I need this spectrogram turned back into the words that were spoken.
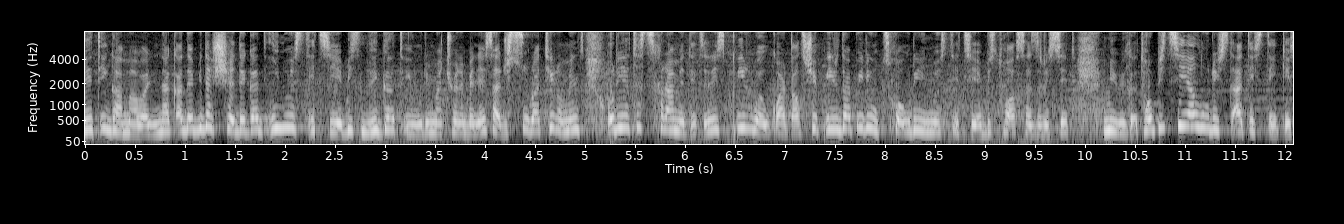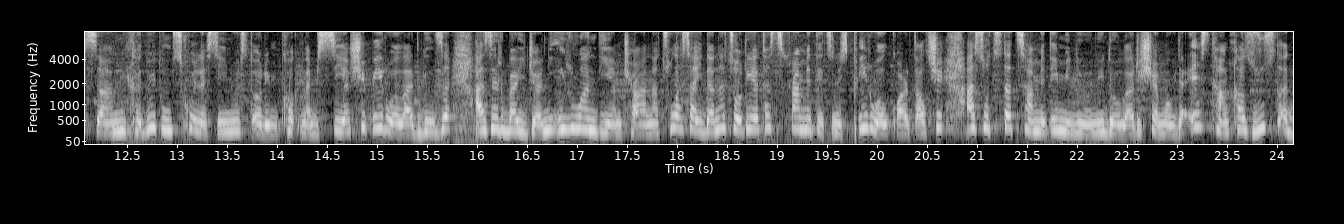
მეტი გამავალი ნაკადები და შედეგად ინვესტიციების ნეგატიური მაჩვენებელი. ეს არის სურათი, რომელიც 2019 წლის პირველ კვარტალში პირდაპირ უცხოური ინვესტიციების თვალსაზრისით მივიღეთ. ოფიციალური სტატისტიკის მიხედვით, უმსხვილესი ინვესტორი ქვეყნების სიაში პირველ ადგილზე აზერბაიჯანი, ირლანდიამ ჩაანაცვლა, საიდანაც 2019 წლის პირველ კვარტალში 133 მილიონი დოლარი შემოვიდა. ეს თანხა ზუსტად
